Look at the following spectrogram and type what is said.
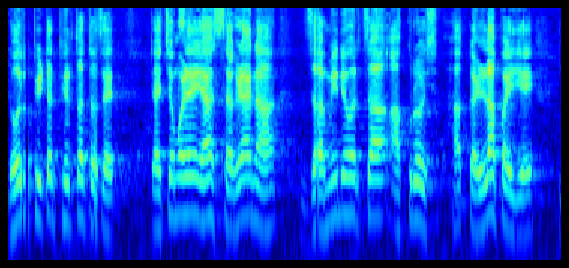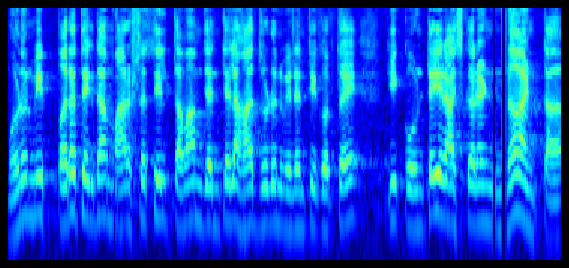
ढोल पिटत फिरतातच आहेत. त्याच्यामुळे या सगळ्यांना जमिनीवरचा आक्रोश हा कळला पाहिजे. म्हणून मी परत एकदा महाराष्ट्रातील तमाम जनतेला हात जोडून विनंती करतोय की कोणतेही राजकारण न आणता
